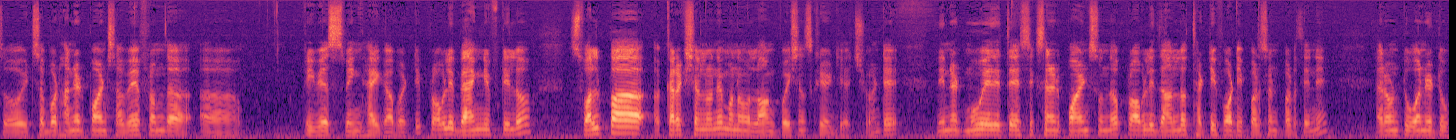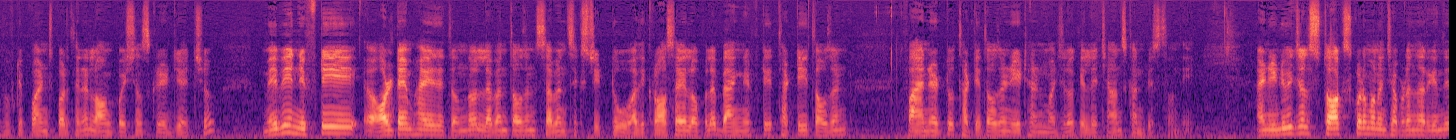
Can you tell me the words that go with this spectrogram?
so it's about hundred points away from the previous swing high కాబట్టి ప్రాబ్లీ బ్యాంక్ నిఫ్టీలో స్వల్ప కరెక్షన్లోనే మనం లాంగ్ పొజిషన్స్ క్రియేట్ చేయొచ్చు. అంటే నిన్నటి మూవ్ ఏదైతే సిక్స్ హండ్రెడ్ పాయింట్స్ ఉందో ప్రాబ్లీ దానిలో థర్టీ ఫార్టీ పర్సెంట్ పడితేనే around two hundred to fifty points పడితేనే లాంగ్ పొజిషన్స్ క్రియేట్ చేయొచ్చు. Maybe Nifty all time high ఏదైతే ఉందో eleven thousand seven sixty two అది క్రాస్ అయ్యే లోపలే bank Nifty thirty thousand five hundred to thirty thousand eight hundred మధ్యలోకి వెళ్ళే ఛాన్స్ కనిపిస్తుంది. అండ్ ఇండివిజువల్ స్టాక్స్ కూడా మనం చెప్పడం జరిగింది.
